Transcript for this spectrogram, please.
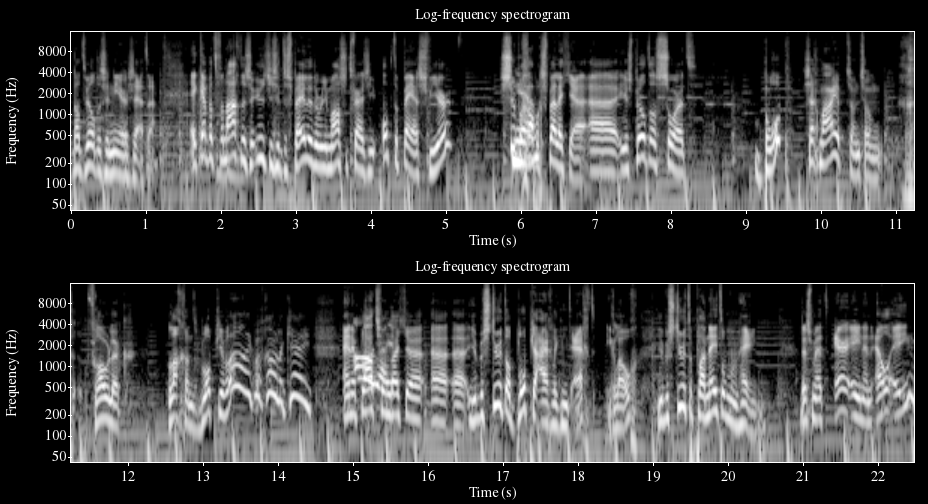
dat wilden ze neerzetten. Ik heb het vandaag dus een uurtje zitten spelen, de remastered versie op de PS4. Super grappig spelletje. Eh, je speelt als soort blob, zeg maar. Je hebt zo'n zo'n vrolijk, lachend blobje. Van, ah, ik ben vrolijk, jee. En in Oh, plaats van dat je... eh, eh, je bestuurt dat blobje eigenlijk niet echt. Ik loog. Je bestuurt de planeet om hem heen. Dus met R1 en L1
